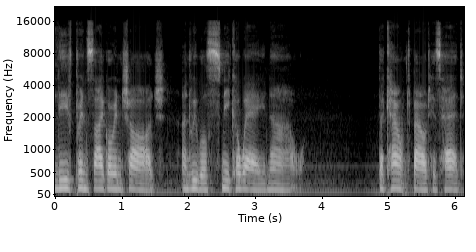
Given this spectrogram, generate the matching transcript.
Leave Prince Igor in charge, and we will sneak away now. The Count bowed his head.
